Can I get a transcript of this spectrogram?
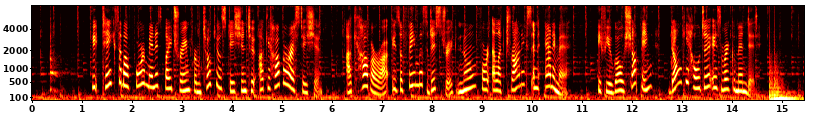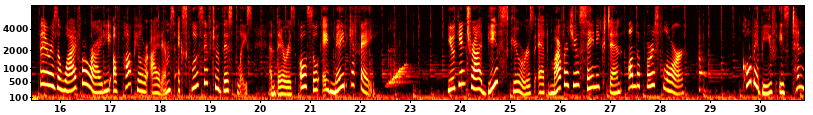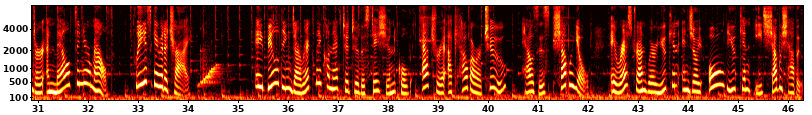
It takes about 4 minutes by train from Tokyo Station to Akihabara Station. Akihabara is a famous district known for electronics and anime. If you go shopping, Don Quijote is recommended. There is a wide variety of popular items exclusive to this place, and there is also a maid cafe. You can try beef skewers at Maruju Seinikuten on the first floor. Kobe beef is tender and melts in your mouth. Please give it a try. A building directly connected to the station called Atre Akihabara 2 houses Shabuyo, a restaurant where you can enjoy all you can eat shabu shabu.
